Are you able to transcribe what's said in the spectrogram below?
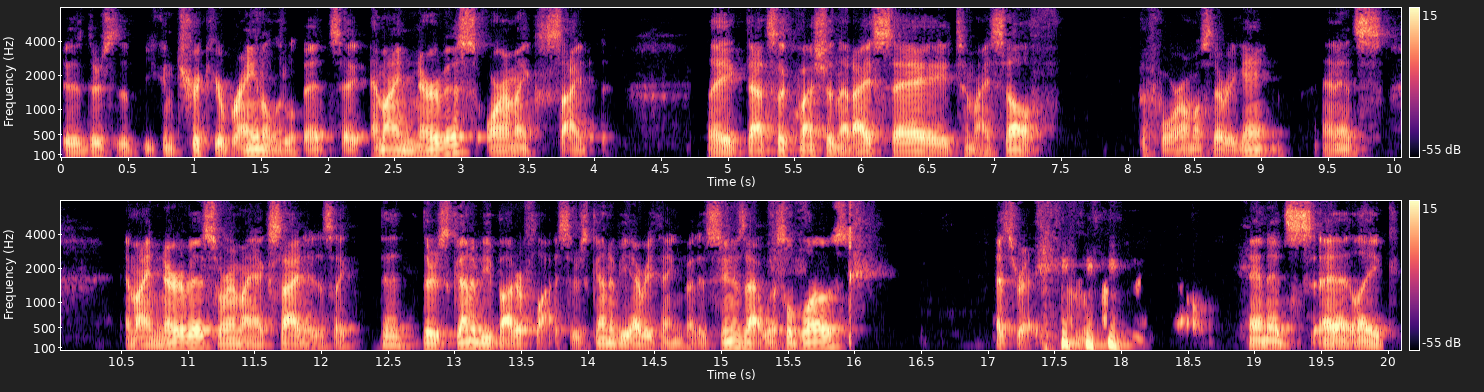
is there's the, you can trick your brain a little bit. Say, am I nervous or am I excited? Like that's the question that I say to myself before almost every game, and it's am I nervous or am I excited? It's like the, there's going to be butterflies, there's going to be everything, but as soon as that whistle blows, that's ready. and it's uh, like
